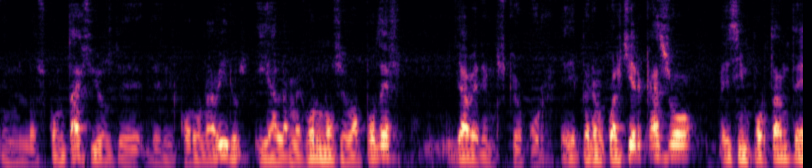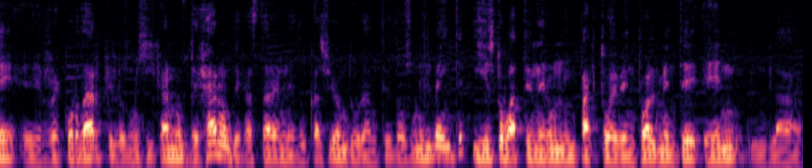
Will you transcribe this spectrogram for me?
en los contagios del coronavirus y a lo mejor no se va a poder ya veremos qué ocurre. pero en cualquier caso, es importante eh, recordar que los mexicanos dejaron de gastar en educación durante 2020 y esto va a tener un impacto eventualmente en la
